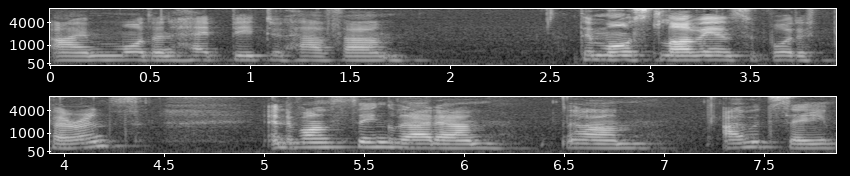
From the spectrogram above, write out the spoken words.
I'm more than happy to have um, the most loving and supportive parents. And one thing that um, um, I would say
